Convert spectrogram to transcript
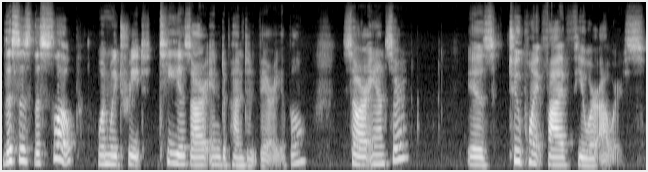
This is the slope when we treat t as our independent variable. So our answer is 2.5 fewer hours.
